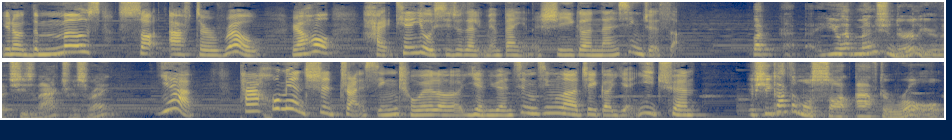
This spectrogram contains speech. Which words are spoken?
you know the most sought after role。然后海天佑希就在里面扮演的是一个男性角色。 But uh, you have mentioned earlier that she's an actress, right? Yeah，他后面是转型成为了演员，进军了这个演艺圈。 If she got the most sought after role,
